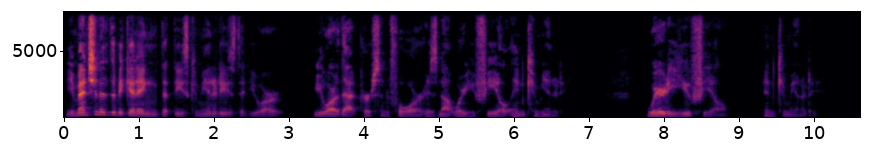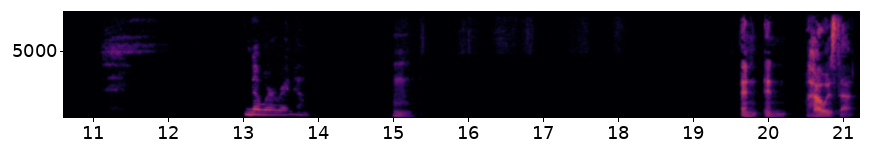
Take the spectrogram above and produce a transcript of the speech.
you mentioned at the beginning that these communities that you are you are that person for is not where you feel in community. Where do you feel in community? Nowhere right now. Hmm. And and how is that?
